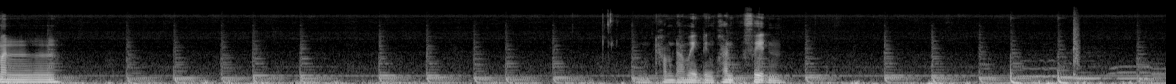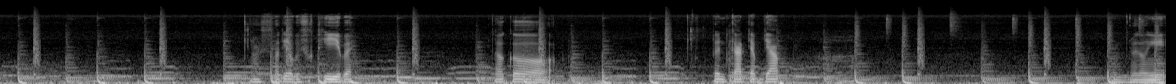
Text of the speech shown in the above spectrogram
มันทำดาเมจหนึ่งพันเปอร์เซ็นต์สเดียวไปสักทีไป แล้วก็เล่นการยับยับ อืมไว้ตรงนี้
